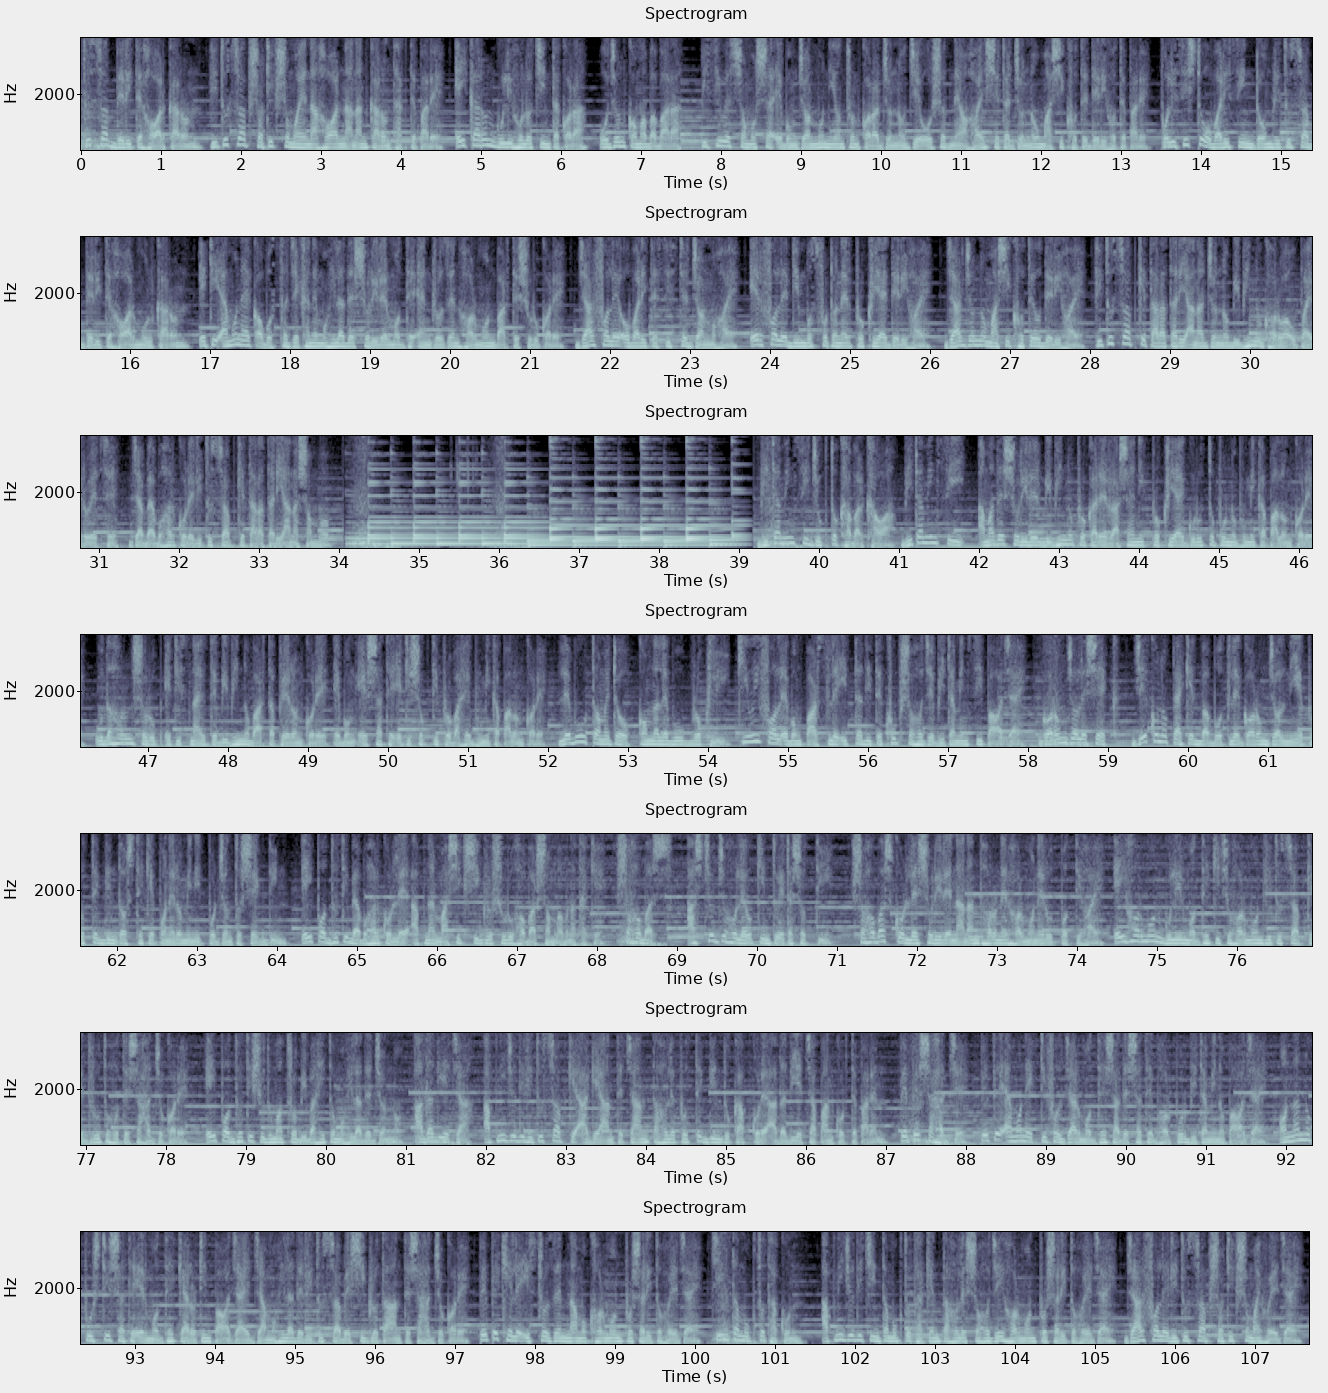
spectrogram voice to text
ঋতুস্রাব দেরিতে হওয়ার কারণ। ঋতুস্রাব সঠিক সময়ে না হওয়ার নানান কারণ থাকতে পারে। এই কারণগুলি হল চিন্তা করা, ওজন কমা বা বাড়া পিসিওএস সমস্যা এবং জন্ম নিয়ন্ত্রণ করার জন্য যে ঔষধ নেওয়া হয় সেটার জন্য মাসিক হতে দেরি হতে পারে। পলিসিস্ট ওভারি সিনডোম ঋতুস্রাব দেরিতে হওয়ার মূল কারণ। এটি এমন এক অবস্থা যেখানে মহিলাদের শরীরের মধ্যে অ্যান্ড্রোজেন হরমোন বাড়তে শুরু করে, যার ফলে ওবারিতে সিস্টের জন্ম হয়। এর ফলে ডিম্বস্ফোটনের প্রক্রিয়ায় দেরি হয়, যার জন্য মাসিক হতেও দেরি হয়। ঋতুস্রাবকে তাড়াতাড়ি আনার জন্য বিভিন্ন ঘরোয়া উপায় রয়েছে যা ব্যবহার করে ঋতুস্রাবকে তাড়াতাড়ি আনা সম্ভব। ভিটামিন সি যুক্ত খাবার খাওয়া। ভিটামিন সি আমাদের শরীরের বিভিন্ন প্রকারের রাসায়নিক প্রক্রিয়ায় গুরুত্বপূর্ণ ভূমিকা পালন করে। উদাহরণস্বরূপ, এটি স্নায়ুতে বিভিন্ন বার্তা প্রেরণ করে এবং এর সাথে এটি শক্তি প্রবাহে ভূমিকা পালন করে। লেবু, টমেটো কমলালেবু ব্রোকলি, কিউই ফল এবং পার্সলে ইত্যাদিতে খুব সহজে ভিটামিন সি পাওয়া যায়। গরম জলে শেক। যে কোনো প্যাকেট বা বোতলে গরম জল নিয়ে প্রত্যেকদিন দশ থেকে পনেরো মিনিট পর্যন্ত শেক দিন। এই পদ্ধতি ব্যবহার করলে আপনার মাসিক শীঘ্র শুরু হবার সম্ভাবনা থাকে। সহবাস। আশ্চর্য হলেও কিন্তু এটা সত্যি। সহবাস করলে শরীরে নানান ধরনের হরমোনের উৎপত্তি হয়। এই হরমোনগুলির মধ্যে কিছু হরমোন ঋতুস্রাবকে দ্রুত হতে সাহায্য করে। এই পদ্ধতি শুধুমাত্র বিবাহিত মহিলাদের জন্য। আদা দিয়ে চা। আপনি যদি ঋতুস্রাবকে আগে আনতে চান, তাহলে প্রত্যেক দিন দু কাপ করে আদা দিয়ে চা পান করতে পারেন। পেঁপের সাহায্যে। পেঁপে এমন একটি ফল যার মধ্যে স্বাদের সাথে ভরপুর ভিটামিনও পাওয়া যায়। অন্যান্য পুষ্টির সাথে এর মধ্যে ক্যারোটিন পাওয়া যায়, যা মহিলাদের ঋতুস্রাবে শীঘ্রতা আনতে সাহায্য করে। পেঁপে খেলে ইস্ট্রোজেন নামক হরমোন প্রসারিত হয়ে যায়। চিন্তা মুক্ত থাকুন। আপনি যদি চিন্তামুক্ত থাকেন, তাহলে সহজেই হরমোন প্রসারিত হয়ে যায়, যার ফলে ঋতুস্রাব সঠিক সময় হয়ে যায়।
